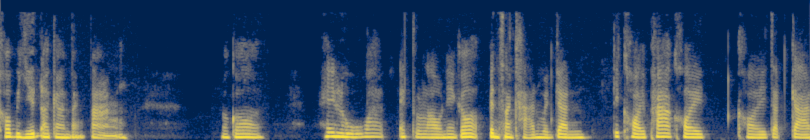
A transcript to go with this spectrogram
เข้าไปยึดอาการต่างๆ แล้วก็ ให้รู้ว่าไอ้ตัวเราเนี่ยก็เป็นสังขารเหมือนกัน ที่คอยภาคคอยคอยจัดการ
